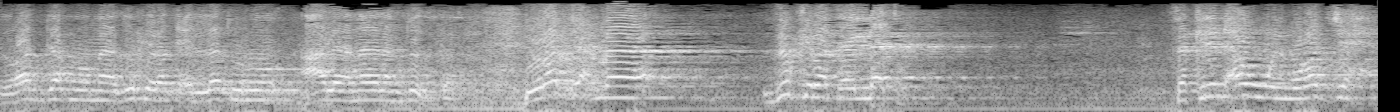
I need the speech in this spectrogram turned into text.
يرجح ما ذكرت علته على ما لم تذكر. يرجح ما ذكرت علته. فاكرين أول مرجح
